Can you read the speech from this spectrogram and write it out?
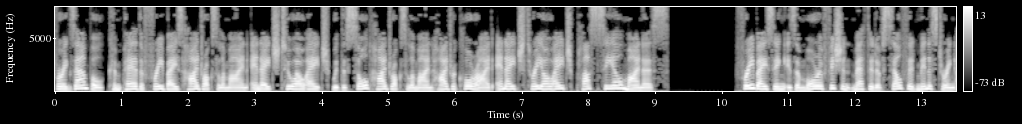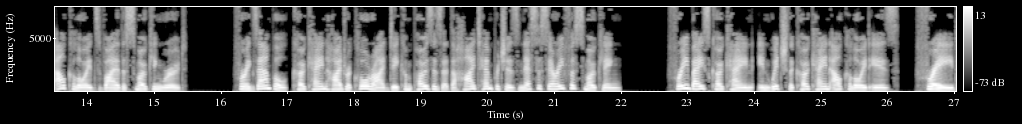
For example, compare the free base hydroxylamine NH2OH with the salt hydroxylamine hydrochloride NH3OH plus Cl-. Freebasing is a more efficient method of self-administering alkaloids via the smoking route. For example, cocaine hydrochloride decomposes at the high temperatures necessary for smoking. Free base cocaine, in which the cocaine alkaloid is freed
